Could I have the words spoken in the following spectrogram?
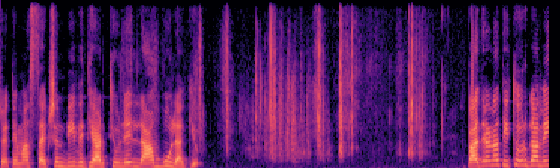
છે, તેમાં સેક્શન બી વિદ્યાર્થીઓને લાંબુ લાગ્યું. પાદરાના તિથોર ગામે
